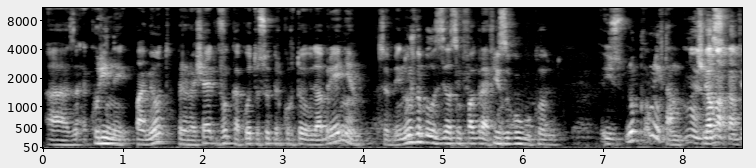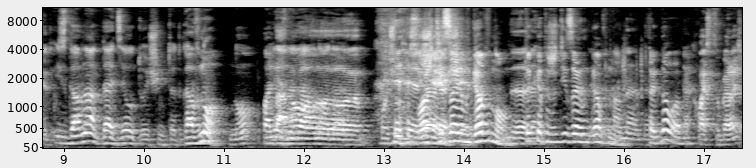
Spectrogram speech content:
а, за- куриный помет превращают в какое-то супер крутое удобрение, и нужно было сделать инфографику. Из губу кладут. Из- ну, у них там... Ну, из через- говна в конфетку. Из говна, да, делают, в общем-то, это говно, но полезное Да, но, говно, да. э, Ваш дизайн говно. Да, так да. это же дизайн говна. Да, да. Тогда ладно. Так, хватит угорать.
